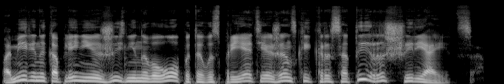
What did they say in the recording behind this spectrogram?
По мере накопления жизненного опыта восприятие женской красоты расширяется.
